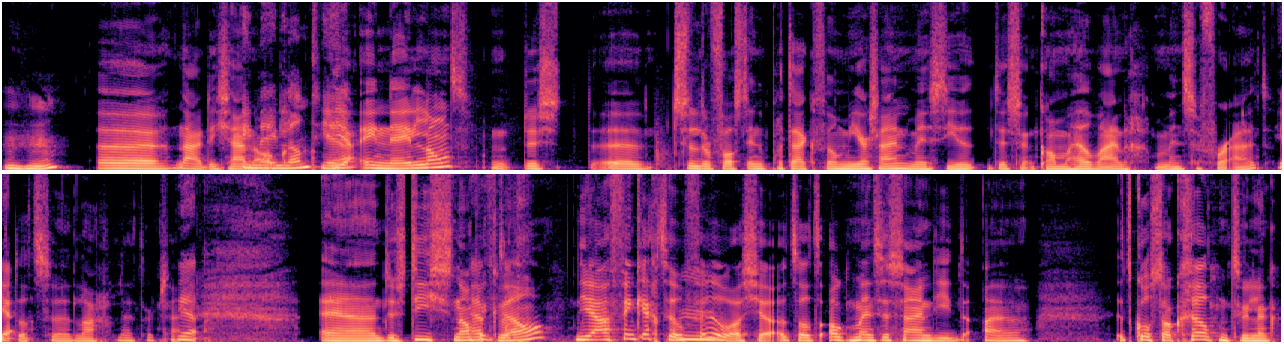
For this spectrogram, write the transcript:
Mhm. Eh, nou, die zijn In ook- Nederland, ja. in Nederland. Dus eh, het zullen er vast in de praktijk veel meer zijn. Mensen die, dus er komen heel weinig mensen vooruit Ja. dat ze laaggeletterd zijn. Ja. Eh, dus die snap Heftig. ik wel. Ja, vind ik echt heel Hmm. veel. Als je dat ook mensen zijn die. het kost ook geld natuurlijk.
